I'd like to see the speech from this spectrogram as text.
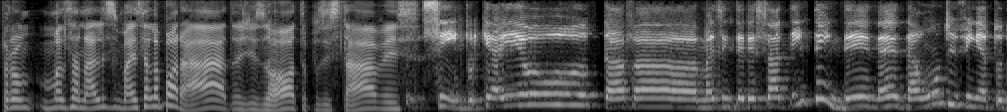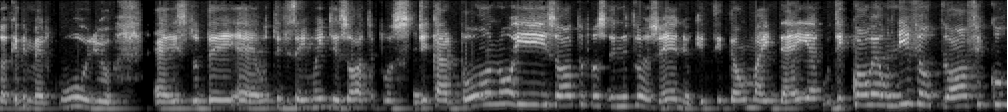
para umas análises mais elaboradas de isótopos estáveis. Sim, porque aí eu estava mais interessada em entender, né, da onde vinha todo aquele mercúrio. É, estudei, é, utilizei muito isótopos de carbono e isótopos de nitrogênio, que te dão uma ideia de qual é o nível trófico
